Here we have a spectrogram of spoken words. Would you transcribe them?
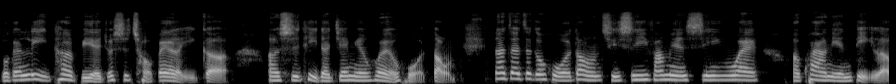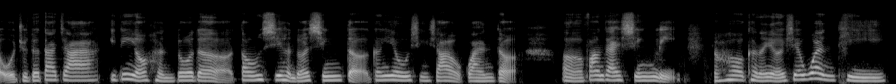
我跟丽特别就是筹备了一个呃实体的见面会的活动。那在这个活动，其实一方面是因为呃，快要年底了，我觉得大家一定有很多的东西、很多心得跟业务行销有关的，呃，放在心里，然后可能有一些问题，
